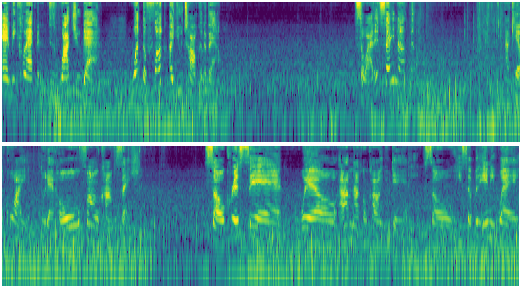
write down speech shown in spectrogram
and be clapping, just watch you die. What the fuck are you talking about? So I didn't say nothing. I kept quiet through that whole phone conversation. So Chris said, well, I'm not going to call you daddy. So he said, but anyway,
